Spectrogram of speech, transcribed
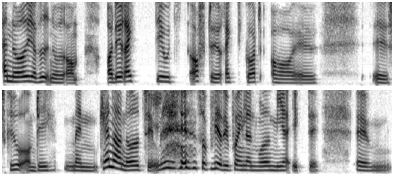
er noget, jeg ved noget om. Og det er, rigt, det er jo ofte rigtig godt at øh, øh, skrive om det, man kender noget til. så bliver det på en eller anden måde mere ægte. Øhm,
